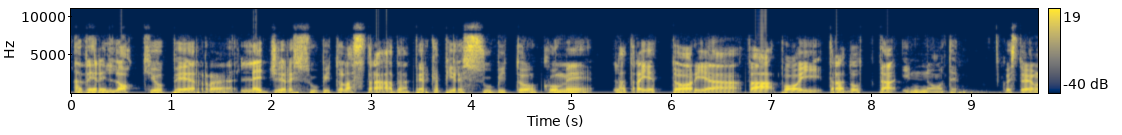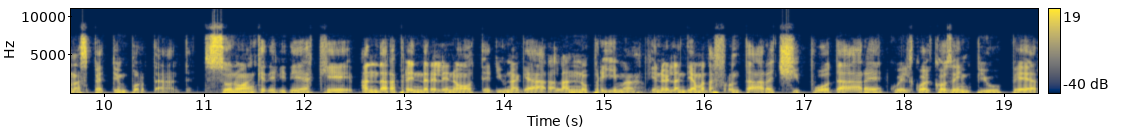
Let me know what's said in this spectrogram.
Avere l'occhio per leggere subito la strada, per capire subito come la traiettoria va poi tradotta in note. Questo è un aspetto importante. Sono anche dell'idea che andare a prendere le note di una gara l'anno prima che noi l'andiamo ad affrontare ci può dare quel qualcosa in più per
